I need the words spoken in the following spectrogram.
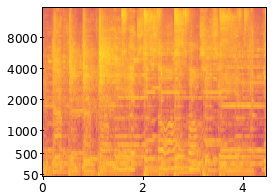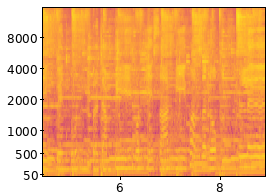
ลตามเหตุตามของเหตุสิบสองของสิบสี่ยิ่งเป็นบุญประจำปีคนอีสานมีความสนุกเลือ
